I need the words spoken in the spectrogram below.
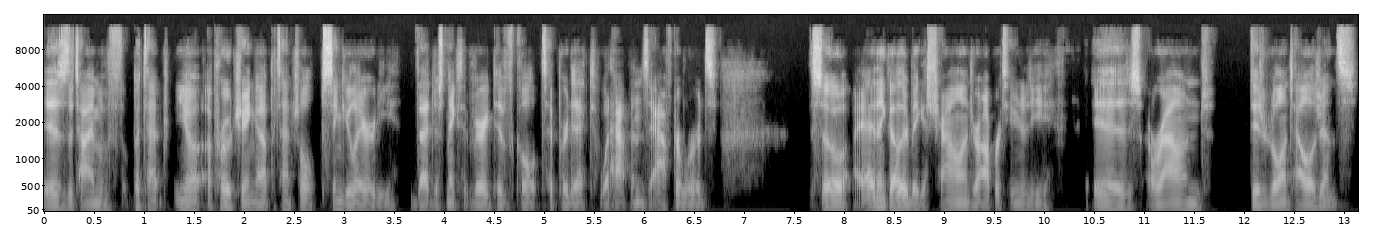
is the time of potential you know approaching a potential singularity that just makes it very difficult to predict what happens afterwards. So I think the other biggest challenge or opportunity is around digital intelligence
